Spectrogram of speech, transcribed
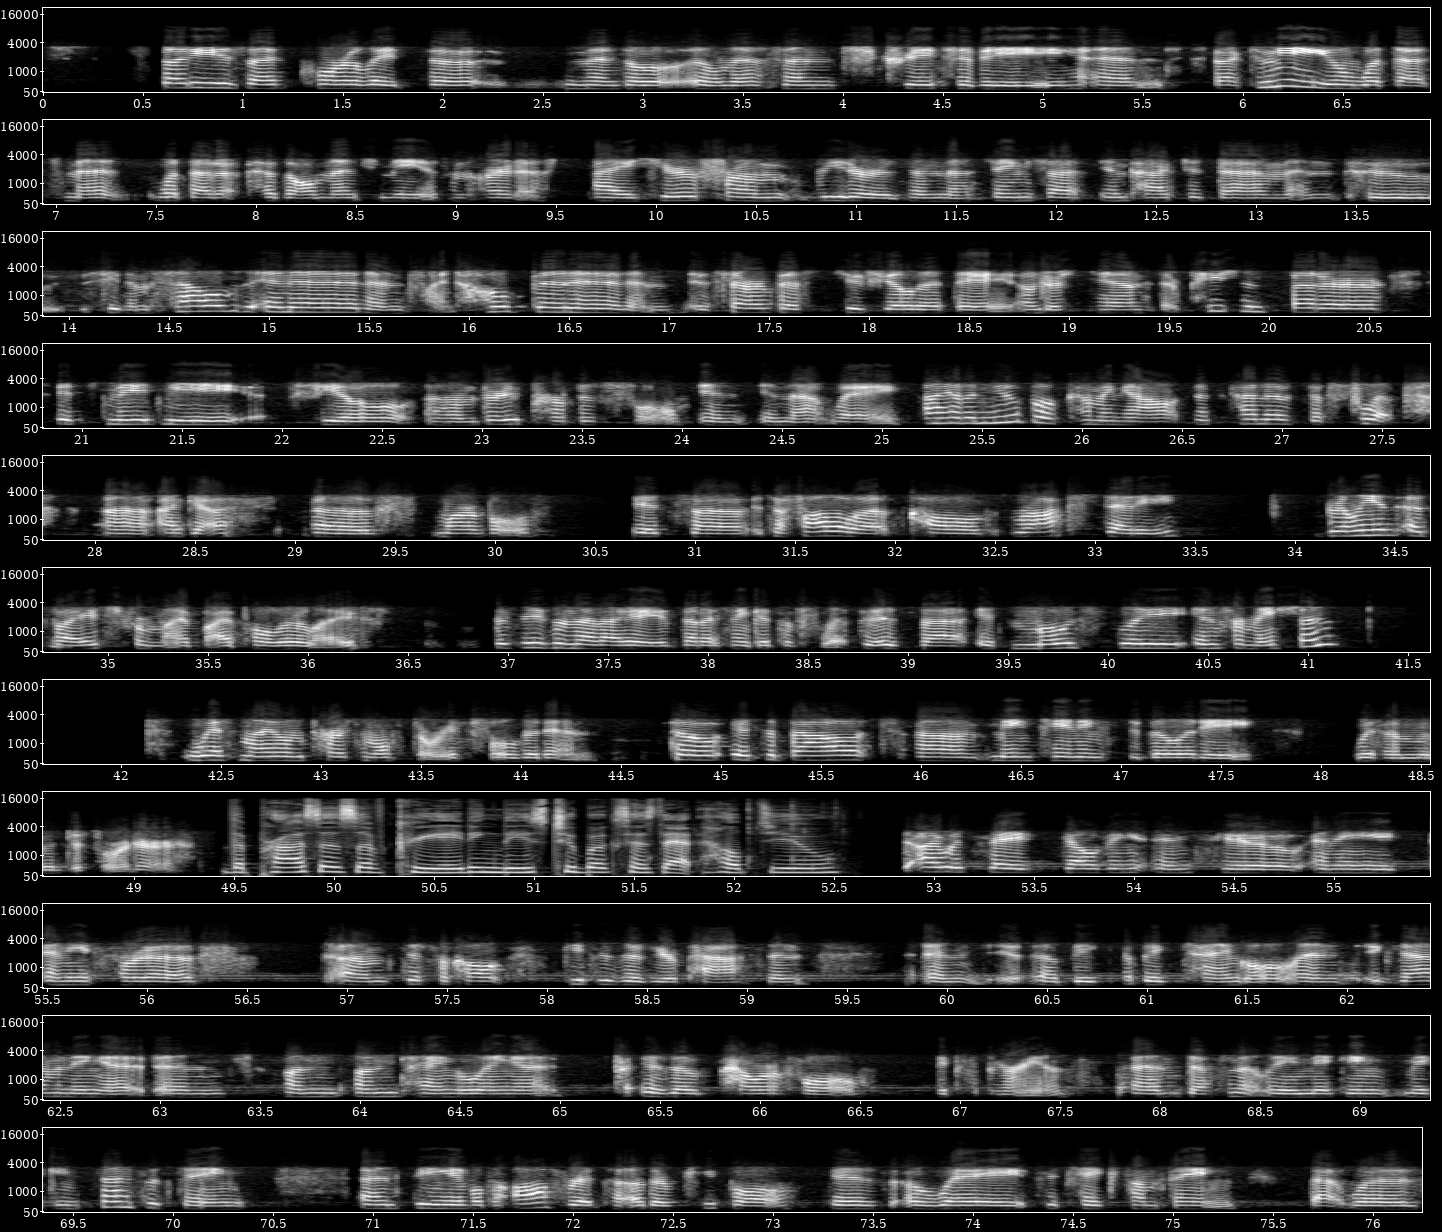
studies that correlate to mental illness and creativity and back to me what that's meant, what that has all meant to me as an artist. I hear from readers and the things that impacted them and who see themselves in it and find hope in it and therapists who feel that they understand their patients better. It's made me feel um, very purposeful in, in that way. I have a new book coming out that's kind of the flip, uh, I guess, of Marbles it's a, it's a follow-up called Rock Steady, Brilliant Advice from My Bipolar Life. The reason that I, that I think it's a flip is that it's mostly information with my own personal stories folded in. So it's about um, maintaining stability with a mood disorder. The process of creating these two books, has that helped you? I would say delving into any any sort of um, difficult pieces of your past and and a big a big tangle and examining it and un- untangling it is a powerful experience and definitely making making sense of things and being able to offer it to other people is a way to take something that was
